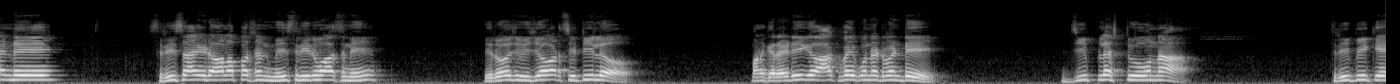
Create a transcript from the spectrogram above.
అండి. శ్రీ సాయి డెవలపర్స్ అండ్ మీ శ్రీనివాస్ని ఈరోజు విజయవాడ సిటీలో మనకి రెడీగా ఆక్యుపైకి ఉన్నటువంటి జీ ప్లస్ టూ ఉన్న త్రీ బీకే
